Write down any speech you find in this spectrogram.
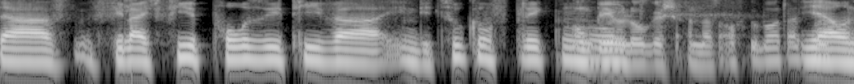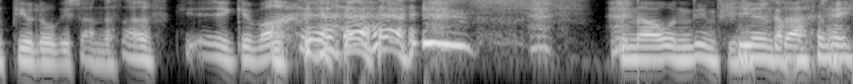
da vielleicht viel positiver in die Zukunft blicken. Und biologisch anders aufgebaut als Ja, und biologisch anders aufgebaut. genau, und in vielen Sachen,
